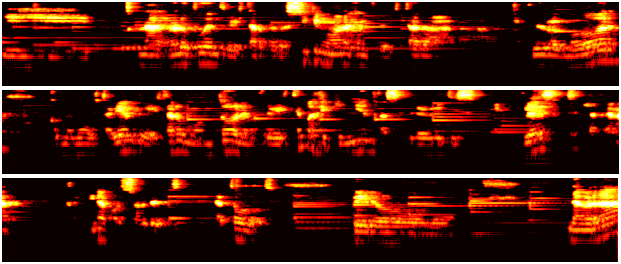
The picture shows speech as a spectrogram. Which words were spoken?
y nada, no lo pude entrevistar, pero sí tengo ganas de entrevistar a, Pedro Almodóvar, como me gustaría entrevistar un montón. Entrevisté más de 500 celebrities en inglés, en Argentina por suerte a todos. Pero la verdad,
